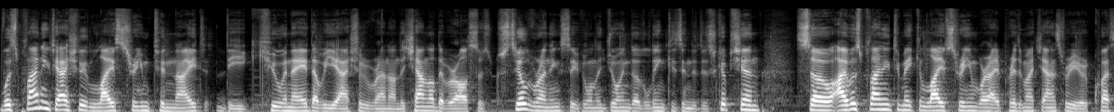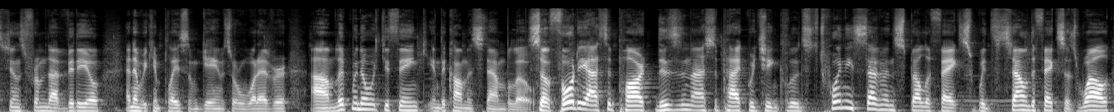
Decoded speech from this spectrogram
was planning to actually live stream tonight the Q&A that we actually ran on the channel that we're also still running, so if you want to join the link is in the description. So I was planning to make a live stream where I pretty much answer your questions from that video and then we can play some games or whatever. Um, let me know what you think in the comments down below. So for the asset part, this is an asset pack which includes 27 spell effects with sound effects as well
